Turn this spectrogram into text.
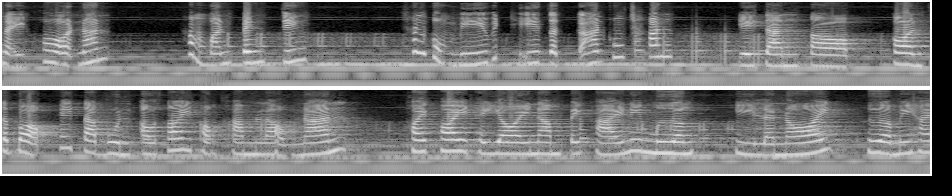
ในข้อนั้น ถ้ามันเป็นจริง ฉันก็มีวิธีจัดการของฉันยายจันตอบ ก่อนจะบอกให้ตาบุญเอาสร้อยทองคำเหล่านั้น ค่อยๆทยอยนำไปขายในเมือง ทีละน้อย เพื่อไม่ให้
